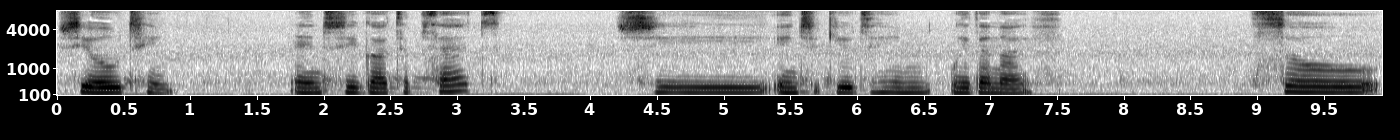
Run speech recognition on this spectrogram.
she owed him. And she got upset. She and she killed him with a knife. So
